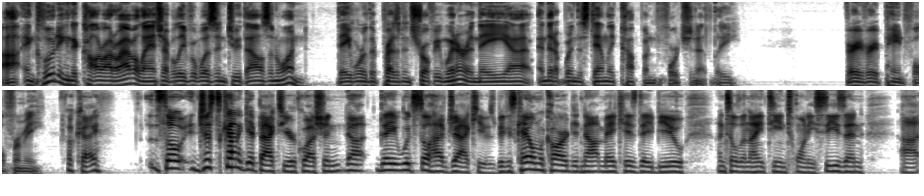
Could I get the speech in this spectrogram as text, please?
uh, including the Colorado Avalanche. I believe it was in 2001. They were the President's Trophy winner, and they uh, ended up winning the Stanley Cup. Unfortunately, very very painful for me. Okay, so just to kind of get back to your question, uh, they would still have Jack Hughes because Cale Makar did not make his debut until the 1920 season. Uh,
